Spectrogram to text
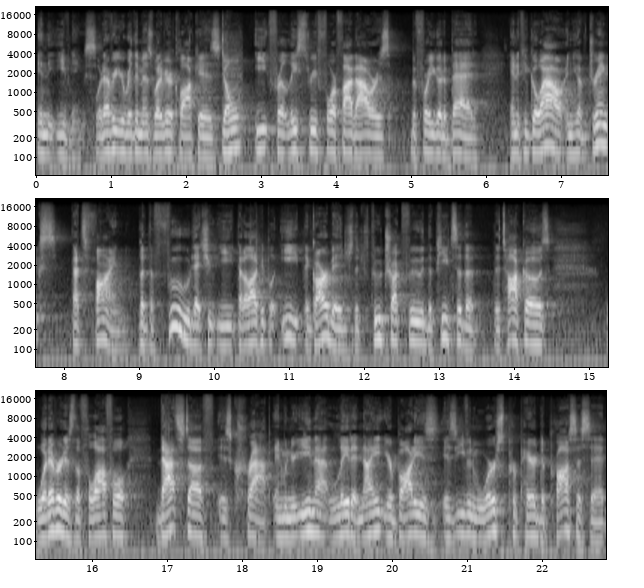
in the evenings. Whatever your rhythm is, whatever your clock is, don't eat for at least three, four, five hours before you go to bed. And if you go out and you have drinks, that's fine. But the food that you eat, that a lot of people eat, the garbage, the food truck food, the pizza, the, the tacos, whatever it is, the falafel, that stuff is crap. And when you're eating that late at night, your body is, is even worse prepared to process it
